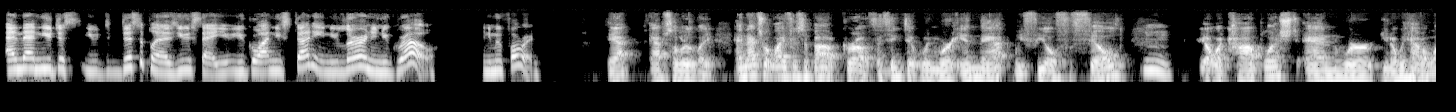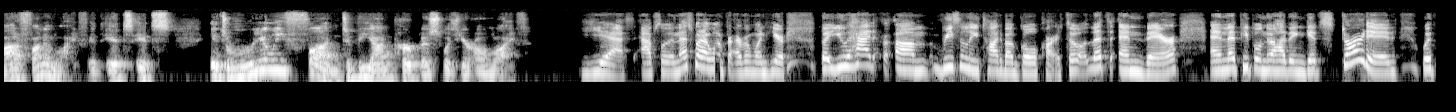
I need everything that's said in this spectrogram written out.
And then you just you discipline as you say. You you go out and you study and you learn and you grow and you move forward. Yeah, absolutely. And that's what life is about growth. I think that when we're in that, we feel fulfilled, mm. feel accomplished, and we're, you know, we have a lot of fun in life. It, it's, it's, it's really fun to be on purpose with your own life. Yes, absolutely. And that's what I want for everyone here. But you had um, recently talked about goal cards. So let's end there and let people know how they can get started with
